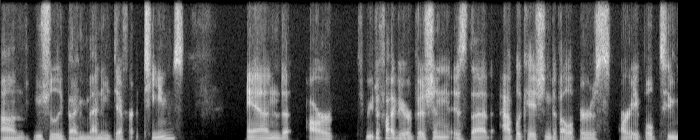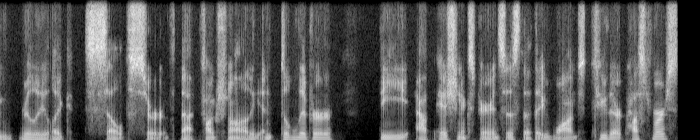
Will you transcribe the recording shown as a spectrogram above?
um, usually by many different teams. And our three to five year vision is that application developers are able to really like self serve that functionality and deliver the application experiences that they want to their customers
